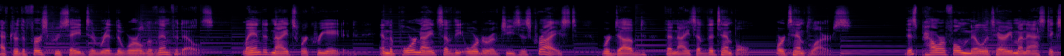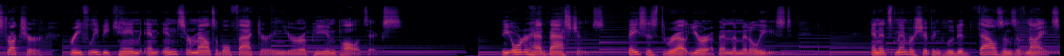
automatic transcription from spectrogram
After the First Crusade to rid the world of infidels, landed knights were created, and the poor knights of the Order of Jesus Christ were dubbed the Knights of the Temple, or Templars. This powerful military monastic structure briefly became an insurmountable factor in European politics. The order had bastions, bases throughout Europe and the Middle East, and its membership included thousands of knights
